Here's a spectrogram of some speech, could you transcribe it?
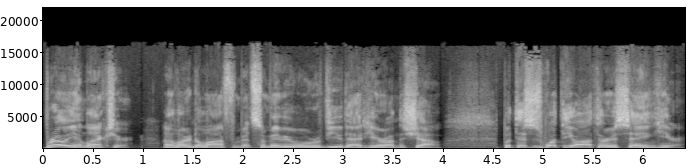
Brilliant lecture. I learned a lot from it, so maybe we'll review that here on the show. But this is what the author is saying here.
